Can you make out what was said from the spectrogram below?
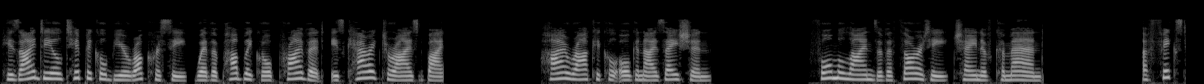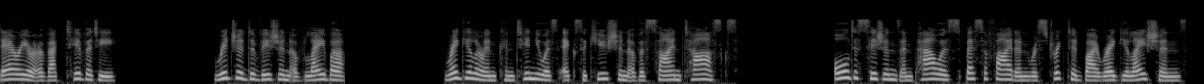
His ideal typical bureaucracy, whether public or private, is characterized by hierarchical organization, Formal lines of authority chain of command A fixed area of activity Rigid division of labor Regular and continuous execution of assigned tasks All decisions and powers specified and restricted by regulations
